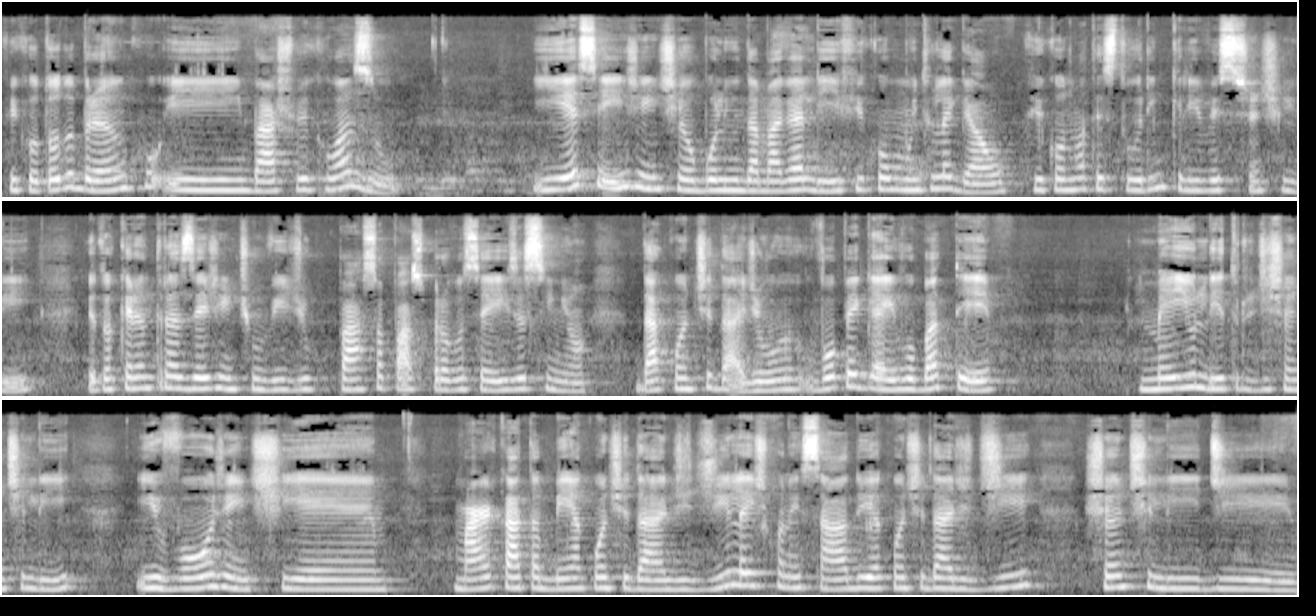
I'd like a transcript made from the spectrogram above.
ficou todo branco e embaixo ficou azul. E esse aí, gente, é o bolinho da Magali, ficou muito legal, ficou numa textura incrível esse chantilly. Eu tô querendo trazer, gente, um vídeo passo a passo para vocês, assim, ó, da quantidade. Eu vou, vou pegar e vou bater meio litro de chantilly e vou, gente, é, marcar também a quantidade de leite condensado e a quantidade de chantilly, de,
